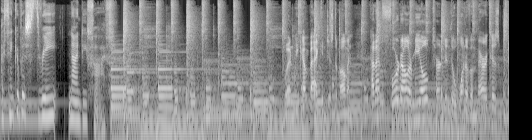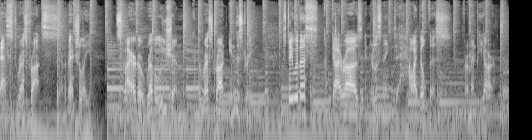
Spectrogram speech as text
I think it was three ninety five. When we come back in just a moment, how that $4 meal turned into one of America's best restaurants and eventually inspired a revolution in the restaurant industry. Stay with us. I'm Guy Raz, and you're listening to How I Built This from NPR.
